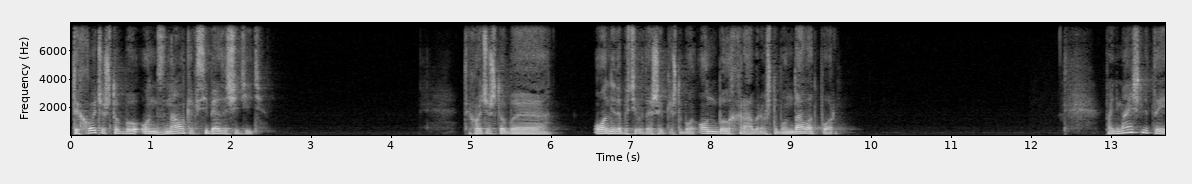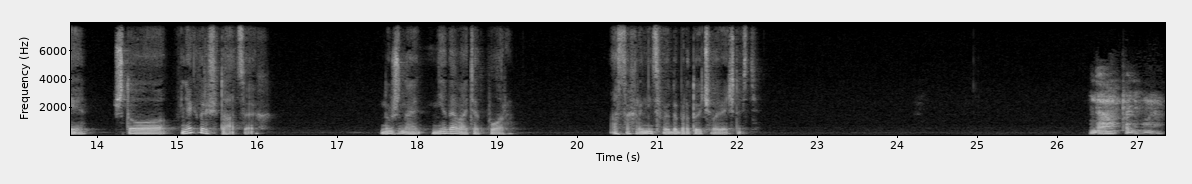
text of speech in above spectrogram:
ты хочешь, чтобы он знал, как себя защитить. Ты хочешь, чтобы он не допустил этой ошибки, чтобы он был храбрым, чтобы он дал отпор. Понимаешь ли ты, что в некоторых ситуациях нужно не давать отпор, а сохранить свою доброту и человечность? Да, понимаю.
